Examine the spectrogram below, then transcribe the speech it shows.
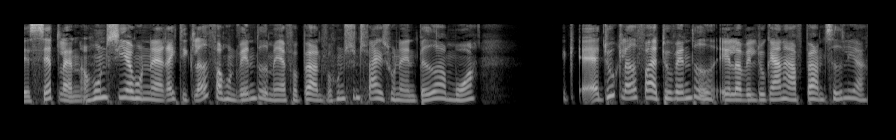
uh, Zetland, og hun siger, hun er rigtig glad for, at hun ventede med at få børn, for hun synes faktisk, hun er en bedre mor. Er du glad for, at du ventede, eller vil du gerne have haft børn tidligere?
